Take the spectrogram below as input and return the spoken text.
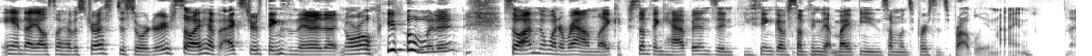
and I also have a stress disorder, so I have extra things in there that normal people wouldn't. So I'm the one around. Like if something happens and you think of something that might be in someone's purse, it's probably in mine. Nice.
